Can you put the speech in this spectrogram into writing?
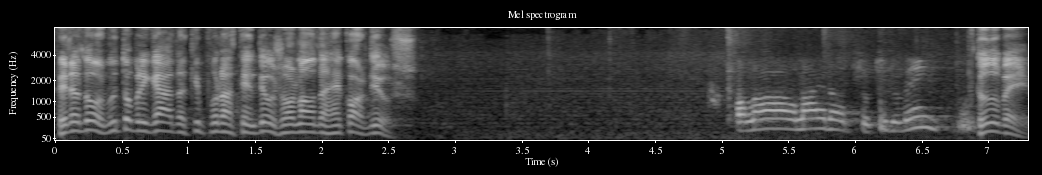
Vereador, muito obrigado aqui por atender o Jornal da Record News. Olá, olá, Heródoto, tudo bem? Tudo bem.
